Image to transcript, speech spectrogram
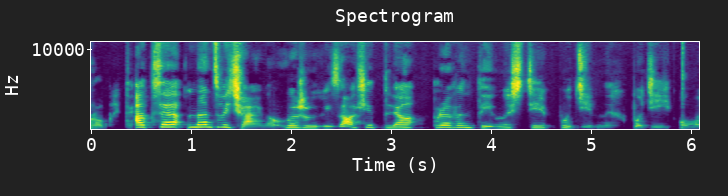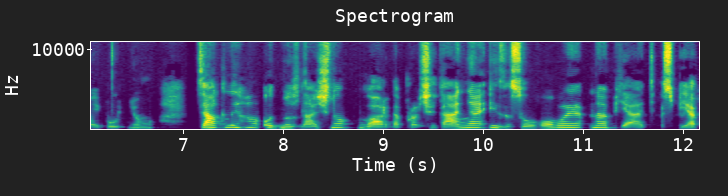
робити. А це надзвичайно важливий захід для превентивності подібних подій у майбутньому. Ця книга однозначно варта прочитання і заслуговує на 5 з 5.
